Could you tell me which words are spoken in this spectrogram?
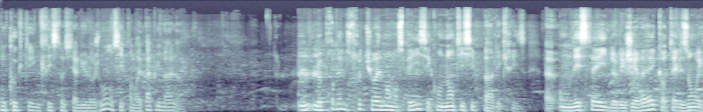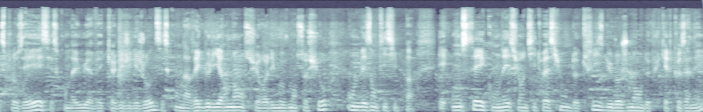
concocter une crise sociale du logement, on s'y prendrait pas plus mal Le problème structurellement dans ce pays, c'est qu'on n'anticipe pas les crises. Euh, on essaye de les gérer quand elles ont explosé. C'est ce qu'on a eu avec les Gilets jaunes, c'est ce qu'on a régulièrement sur les mouvements sociaux. On ne les anticipe pas. Et on sait qu'on est sur une situation de crise du logement depuis quelques années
